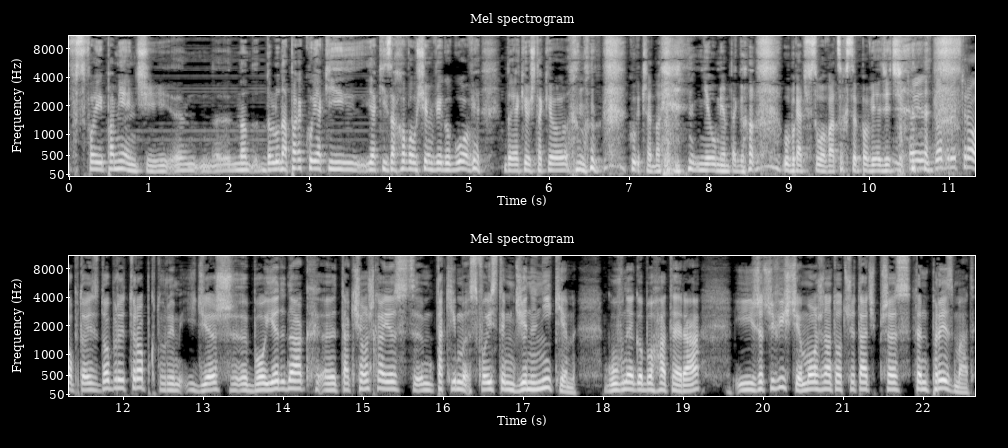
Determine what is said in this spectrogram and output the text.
w swojej pamięci. No, do Luna Parku, jaki, jaki zachował się w jego głowie. Do jakiegoś takiego, no, kurczę, no nie umiem tego ubrać w słowa, co chcę powiedzieć. To jest dobry trop, to jest dobry trop, którym idziesz, bo jednak e, ta książka jest takim swoistym dziennikiem głównego bohatera i rzeczywiście można to czytać przez ten pryzmat.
